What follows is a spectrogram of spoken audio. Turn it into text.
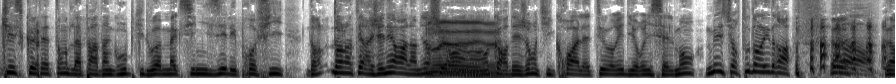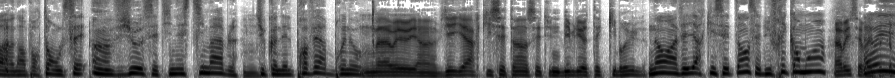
Qu'est-ce que t'attends de la part d'un groupe qui doit maximiser les profits dans, dans l'intérêt général, hein, bien Ouais, sûr. hein. Encore des gens qui croient à la théorie du ruissellement, mais surtout dans les draps. Euh, non, non, pourtant on le sait, un vieux, c'est inestimable. Mm. Tu connais le proverbe, Bruno? Ah oui, oui, un vieillard qui s'éteint, c'est une bibliothèque qui brûle. Non, un vieillard qui s'éteint, c'est du fric en moins. Ah oui, c'est Ah vrai. oui,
